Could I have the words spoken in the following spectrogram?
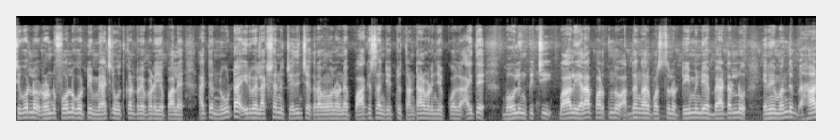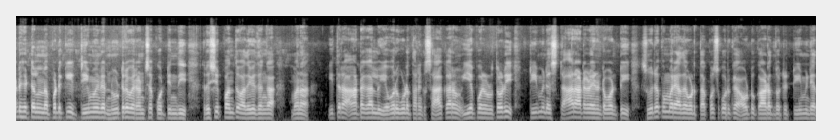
చివరిలో రెండు ఫోర్లు కొట్టి మ్యాచ్ని ఉత్కంఠ రేపడే చెప్పాలి. అయితే నూట ఇరవై లక్షలను ఛేదించే క్రమంలోనే పాకిస్తాన్ జట్టు తంటాడబడని చెప్పుకోవాలి. అయితే బౌలింగ్ పిచ్చి బాల్ ఎలా పడుతుందో అర్థం కాని పరిస్థితుల్లో టీమిండియా బ్యాటర్లు ఎనిమిది మంది హార్డ్ హిట్టర్లు ఉన్నప్పటికీ టీమిండియా నూట ఇరవై రన్స్ కొట్టింది. రిషబ్ పంత్ అదేవిధంగా మన ఇతర ఆటగాళ్ళు ఎవరు కూడా తనకు సహకారం ఇవ్వకపోవడంతో టీమిండియా స్టార్ ఆటగాడైనటువంటి సూర్యకుమార్ యాదవ్ కూడా తక్కువ స్కోర్కి అవుట్ కావడంతో టీమిండియా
